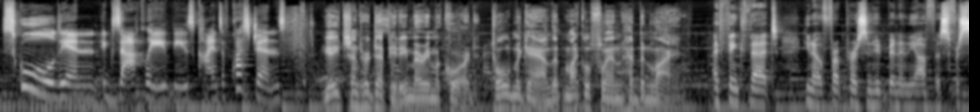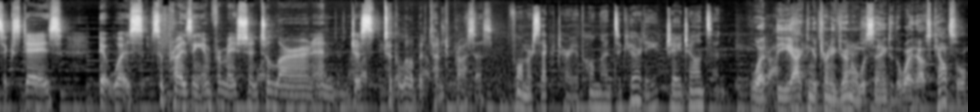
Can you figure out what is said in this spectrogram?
schooled in exactly these kinds of questions. Yates and her deputy, Mary McCord, told McGahn that Michael Flynn had been lying. I think that, you know, for a person who'd been in the office for six days, it was surprising information to learn and just took a little bit of time to process. Former Secretary of Homeland Security Jeh Johnson. What the acting attorney general was saying to the White House counsel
